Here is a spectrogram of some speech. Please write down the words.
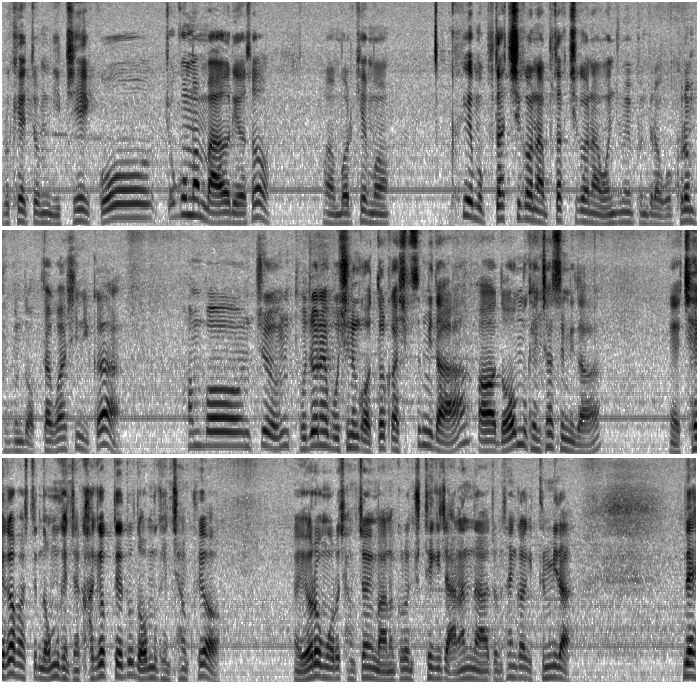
이렇게 좀 입지해 있고 조그만 마을이어서 어, 뭐 이렇게 뭐 크게 뭐 부닥치거나 부닥치거나 원주민 분들하고 그런 부분도 없다고 하시니까 한 번쯤 도전해 보시는 거 어떨까 싶습니다. 아, 너무 괜찮습니다. 예, 제가 봤을 때 너무 괜찮. 가격대도 너무 괜찮고요. 예, 여러모로 장점이 많은 그런 주택이지 않았나 좀 생각이 듭니다. 네,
